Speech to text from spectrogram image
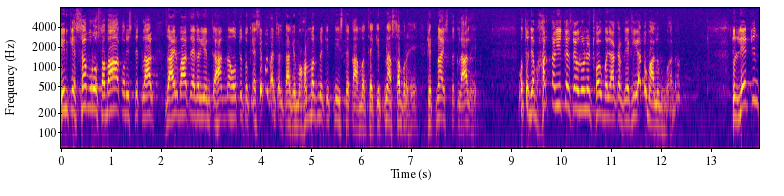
इनके सब्र सबात और इस्तकलाल। ज़ाहिर बात है, अगर ये इम्तहान ना होते तो कैसे पता चलता कि मोहम्मद में कितनी इस्तकामत है, कितना सब्र है, कितना इस्तकलाल है? वो तो जब हर तरीके से उन्होंने ठोक बजाकर देख लिया तो मालूम हुआ ना। तो लेकिन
